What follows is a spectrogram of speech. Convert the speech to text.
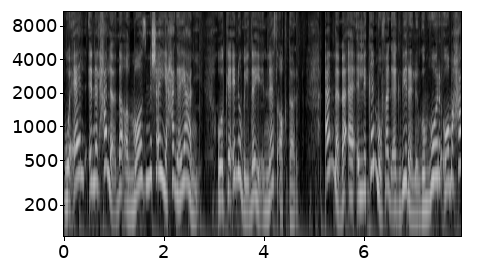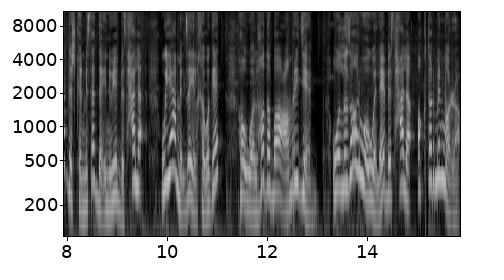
وقال إن الحلق ده ألماظ مش أي حاجة يعني وكأنه بيضايق الناس أكتر. أما بقى اللي كان مفاجأة كبيرة للجمهور ومحدش كان مصدق إنه يلبس حلق ويعمل زي الخواجات هو الهضبة عمرو دياب. واللي ظهر وهو لابس حلق أكتر من مرة.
